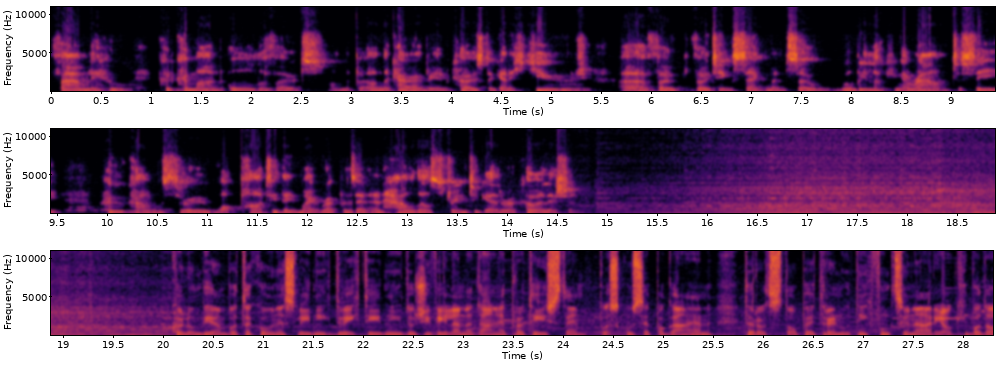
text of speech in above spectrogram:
family who could command all the votes on the on the Caribbean coast. Again, a huge uh, vote voting segment. So we'll be looking around to see who comes through, what party they might represent, and how they'll string together a coalition. Kolumbija bo tako v naslednjih dveh tednih doživela nadaljne proteste, poskuse pogajanj ter odstope trenutnih funkcionarjev, ki bodo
